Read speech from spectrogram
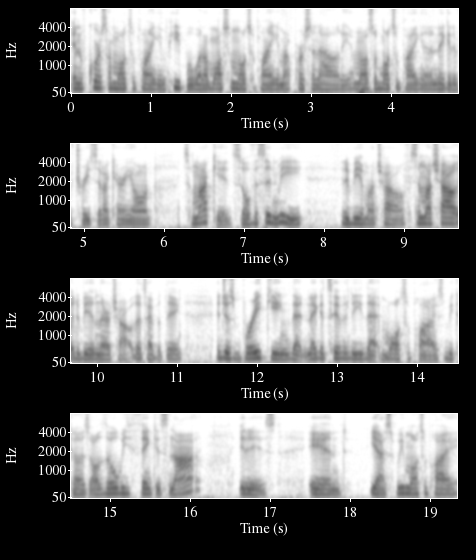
and of course I'm multiplying in people, but I'm also multiplying in my personality. I'm also multiplying in the negative traits that I carry on to my kids. So if it's in me, it'll be in my child. If it's in my child, it'll be in their child, that type of thing. And just breaking that negativity that multiplies because although we think it's not, it is. And yes, we multiply,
